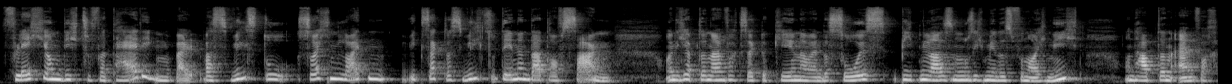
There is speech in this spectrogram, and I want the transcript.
Fläche, um dich zu verteidigen, weil was willst du solchen Leuten, wie gesagt, was willst du denen darauf sagen? Und ich habe dann einfach gesagt, okay, na wenn das so ist, bieten lassen muss ich mir das von euch nicht. Und habe dann einfach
